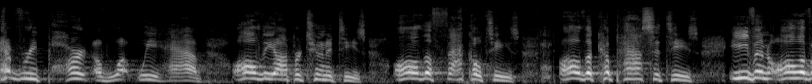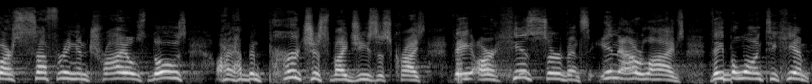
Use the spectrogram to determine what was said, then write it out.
Every part of what we have, all the opportunities, all the faculties, all the capacities, even all of our suffering and trials, those are, have been purchased by Jesus Christ. They are His servants in our lives. They belong to Him.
